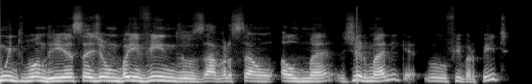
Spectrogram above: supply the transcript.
Muito bom dia, sejam bem-vindos à versão alemã, germânica do Fever Pitch.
